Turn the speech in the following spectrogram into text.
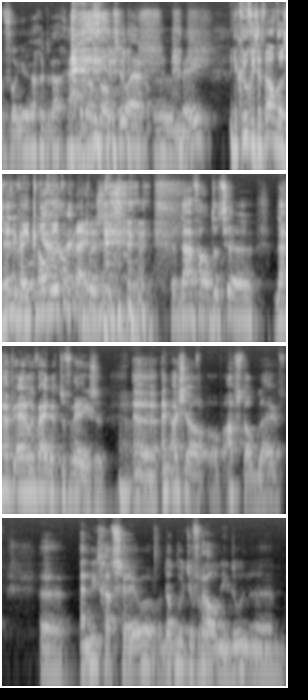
voor je gedrag hebben. Dat valt heel erg mee. In de kroeg is het wel anders, hè? Dan kan je knal je kop krijgen. Precies. daar, valt het, uh, daar heb je eigenlijk weinig te vrezen. Uh, en als je al op afstand blijft uh, en niet gaat schreeuwen, dat moet je vooral niet doen.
